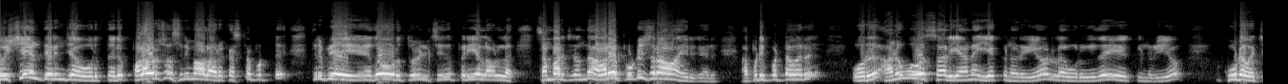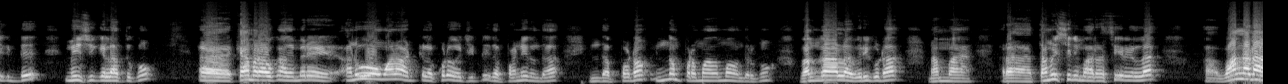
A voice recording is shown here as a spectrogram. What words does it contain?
விஷயம் தெரிஞ்ச ஒருத்தர் பல வருஷம் சினிமாவில் அவர் கஷ்டப்பட்டு திருப்பி ஏதோ ஒரு தொழில் செய்து பெரிய லெவலில் சம்பாரிச்சுட்டு வந்து அவரே ப்ரொடியூசராகவும் ஆயிருக்காரு. அப்படிப்பட்டவர் ஒரு அனுபவசாலியான இயக்குனரையோ இல்லை ஒரு உதவி இயக்குனரையோ கூட வச்சுக்கிட்டு மியூசிக் எல்லாத்துக்கும் கேமராவுக்கும் அதேமாரி அனுபவமான ஆட்களை கூட வச்சுட்டு இதை பண்ணியிருந்தா இந்த படம் இன்னும் பிரமாதமாக வந்திருக்கும். வங்காள விரிகுடா நம்ம ர- தமிழ் சினிமா ரசிகர்களில் வாங்கடா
